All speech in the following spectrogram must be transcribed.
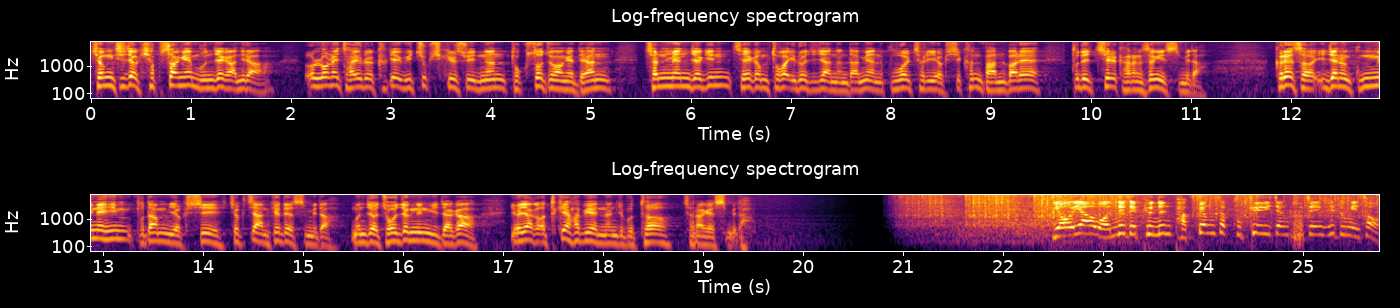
정치적 협상의 문제가 아니라 언론의 자유를 크게 위축시킬 수 있는 독소 조항에 대한 전면적인 재검토가 이루어지지 않는다면 9월 처리 역시 큰 반발에 부딪힐 가능성이 있습니다. 그래서 이제는 국민의힘 부담 역시 적지 않게 됐습니다. 먼저 조정린 기자가 여야가 어떻게 합의했는지부터 전하겠습니다. 여야 원내대표는 박병석 국회의장 주재 회동에서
